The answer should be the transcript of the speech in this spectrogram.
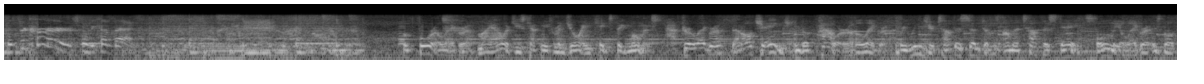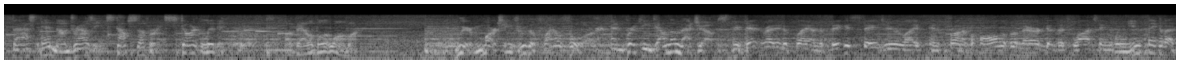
Mr. Kurz, when we come back. Before Allegra, my allergies kept me from enjoying Kate's big moments. After Allegra, that all changed. The power of Allegra relieves your toughest symptoms on the toughest days. Only Allegra is both fast and non-drowsy. Stop suffering. Start living. Available at Walmart. We're marching through the Final Four and breaking down the matchups. You're getting ready to play on the biggest stage of your life in front of all of America that's watching. When you think about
